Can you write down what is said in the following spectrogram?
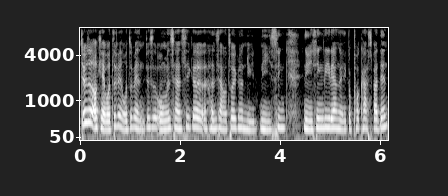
就是 OK，我这边我这边就是我们虽然是一个很想做一个女女性女性力量的一个 podcast，but then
